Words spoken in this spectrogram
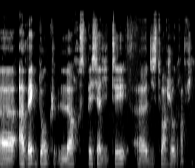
euh, avec donc leur spécialité euh, d'histoire-géographie.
